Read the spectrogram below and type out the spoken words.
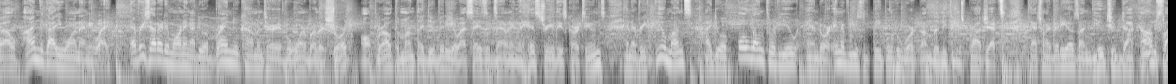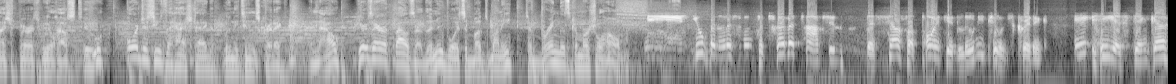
Well, I'm the guy you want anyway. Every Saturday morning, I do a brand new commentary of a Warner Brothers short. All throughout the month, I do video essays examining the history of these cartoons, and every few months, I do a full-length review and/or interviews with people who worked on Looney Tunes projects. Catch my videos on YouTube.com/slash Ferris Wheelhouse 2, or just use the hashtag Looney Tunes Critic. And now, here's Eric Bauza, the new voice of Bugs Bunny, to bring this commercial home. You've been listening to Trevor Thompson, the self-appointed Looney Tunes critic. Ain't he a stinker?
